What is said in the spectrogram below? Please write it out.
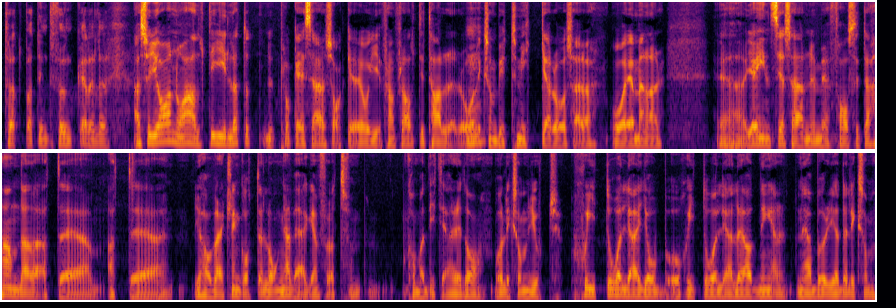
trött på att det inte funkar? Eller? Alltså jag har nog alltid gillat att plocka isär saker och framförallt gitarrer och Mm. liksom bytt mickar och så här. Och jag menar, eh, jag inser så här nu med facit i hand att, eh, att eh, jag har verkligen gått den långa vägen för att komma dit jag är idag. Och liksom gjort skitdåliga jobb och skitdåliga lödningar när jag började liksom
